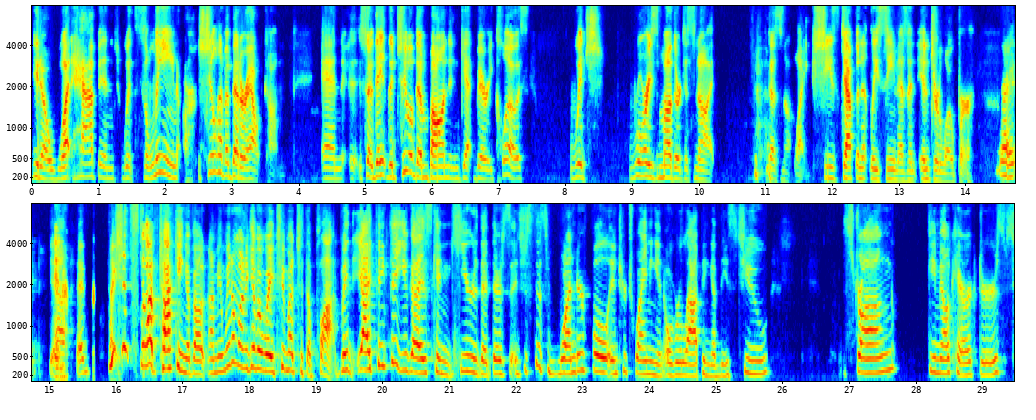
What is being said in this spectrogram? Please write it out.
you know what happened with Celine she'll have a better outcome. And uh, so they the two of them bond and get very close which Rory's mother does not does not like. She's definitely seen as an interloper right yeah and we should stop talking about i mean we don't want to give away too much of the plot but i think that you guys can hear that there's just this wonderful intertwining and overlapping of these two strong female characters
